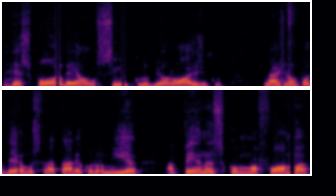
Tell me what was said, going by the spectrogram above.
respondem a um ciclo biológico, nós não podemos tratar a economia apenas como uma forma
